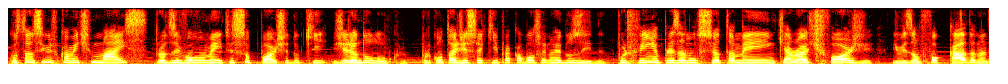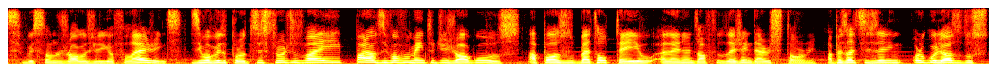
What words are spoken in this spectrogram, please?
custando significativamente mais para o desenvolvimento e suporte do que gerando lucro. Por conta disso, a equipe acabou sendo reduzida. Por fim, a empresa anunciou também que a Riot Forge, divisão focada na distribuição dos jogos de League of Legends, desenvolvido por outros estúdios, vai parar o desenvolvimento de jogos após o Battle A Legends of Legendary Story. Apesar de se dizerem orgulhosos dos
